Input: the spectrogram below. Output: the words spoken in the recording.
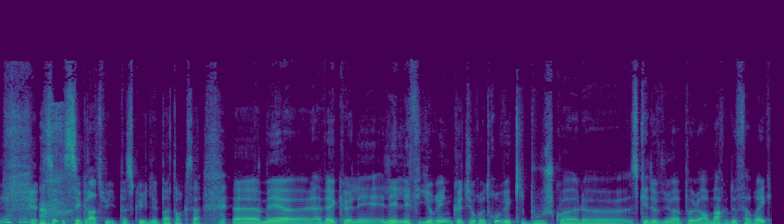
c'est gratuit parce qu'il n'est pas tant que ça, mais avec les, les, les figurines que tu retrouves et qui bougent quoi, le, ce qui est devenu un peu leur marque de fabrique.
